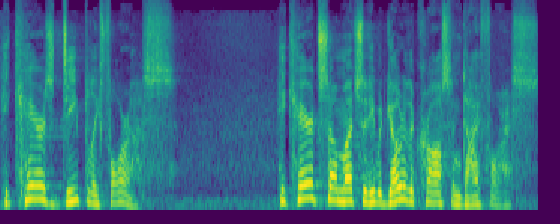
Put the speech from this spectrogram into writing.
He cares deeply for us. He cared so much that he would go to the cross and die for us.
